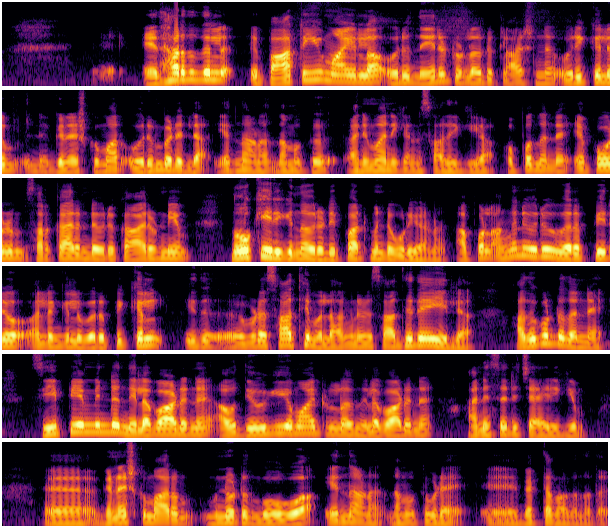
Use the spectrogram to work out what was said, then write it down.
യഥാർത്ഥത്തിൽ പാർട്ടിയുമായുള്ള ഒരു നേരിട്ടുള്ള ഒരു ക്ലാഷിന് ഒരിക്കലും ഗണേഷ് കുമാർ ഒരുമ്പെടില്ല എന്നാണ് നമുക്ക് അനുമാനിക്കാൻ സാധിക്കുക. ഒപ്പം തന്നെ എപ്പോഴും സർക്കാരിന്റെ ഒരു കാരുണ്യം നോക്കിയിരിക്കുന്ന ഒരു ഡിപ്പാർട്ട്മെന്റ് കൂടിയാണ്. അപ്പോൾ അങ്ങനെ ഒരു വെറുപ്പിരോ അല്ലെങ്കിൽ വെറുപ്പിക്കൽ ഇത് ഇവിടെ സാധ്യമല്ല. അങ്ങനെ ഒരു സാധ്യതയേയില്ല അതുകൊണ്ട് തന്നെ സി പി എമ്മിന്റെ നിലപാടിനെ ഔദ്യോഗികമായിട്ടുള്ള നിലപാടിന് അനുസരിച്ചായിരിക്കും ഗണേഷ് കുമാറും മുന്നോട്ട് പോകുക എന്നാണ് നമുക്കിവിടെ വ്യക്തമാകുന്നത്.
